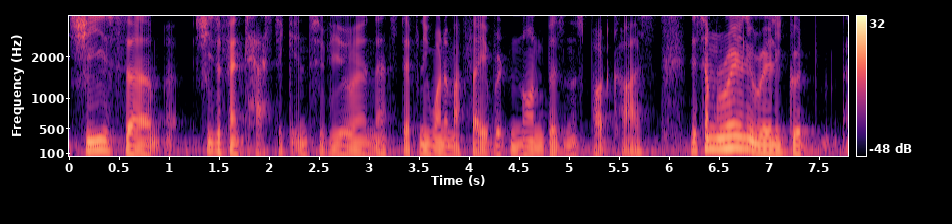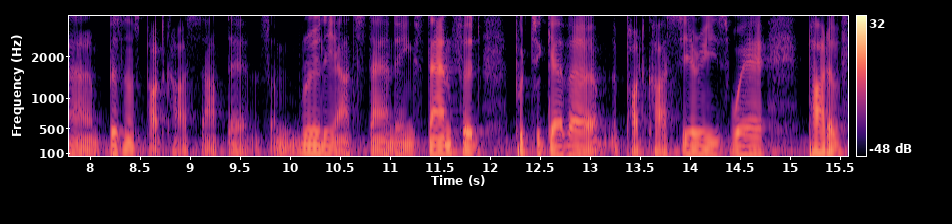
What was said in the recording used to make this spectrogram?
she's um, she's a fantastic interviewer and that's definitely one of my favorite non-business podcasts. There's some really really good uh, business podcasts out there. Some really outstanding stanford put together a podcast series where part of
